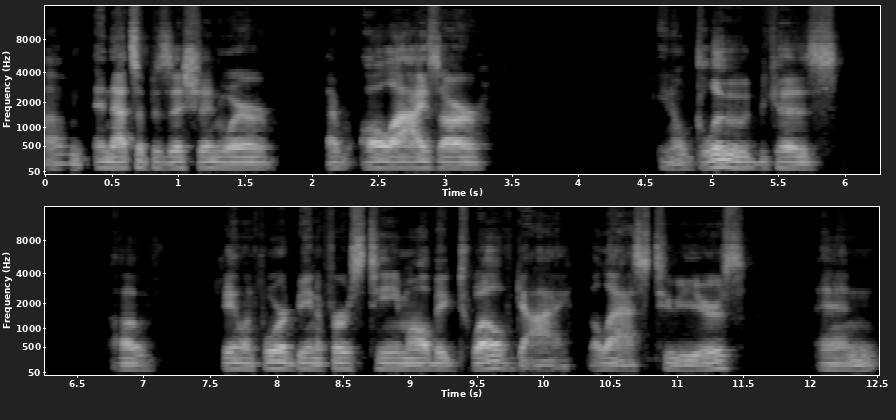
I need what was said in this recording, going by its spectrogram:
um, and that's a position where all eyes are you know glued because of Jaylan Ford being a first team all Big 12 guy the last two years and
